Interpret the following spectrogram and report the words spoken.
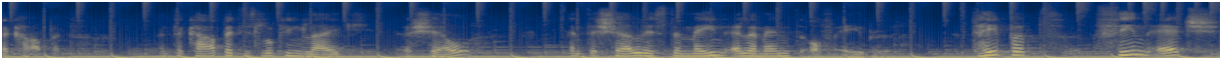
a carpet. And the carpet is looking like a shell, and the shell is the main element of Abl. Tapered, thin edge,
